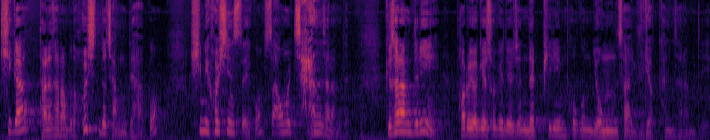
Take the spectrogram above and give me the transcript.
키가 다른 사람보다 훨씬 더 장대하고 힘이 훨씬 세고 싸움을 잘하는 사람들. 그 사람들이 바로 여기에 소개되어진 네피림 혹은 용사 유력한 사람들이에요.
